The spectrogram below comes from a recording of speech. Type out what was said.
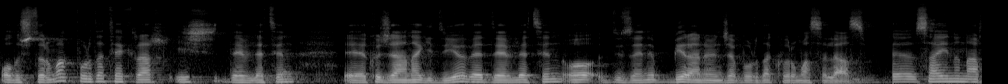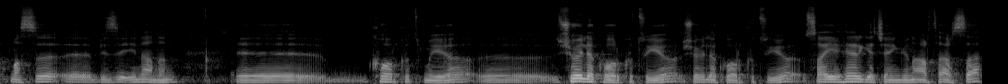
oluşturmak. Burada tekrar iş devletin e, kucağına gidiyor ve devletin o düzeni bir an önce burada kurması lazım. E, sayının artması e, bizi inanın korkutmuyor. Şöyle korkutuyor, şöyle korkutuyor. Sayı her geçen gün artarsa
